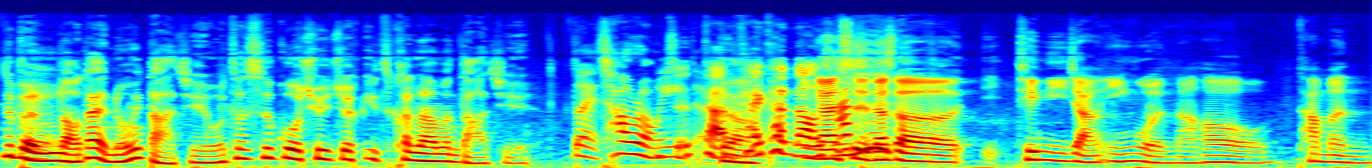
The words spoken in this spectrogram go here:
日本人脑袋很容易打结，我这次过去就一直看到他们打结。对，超容易的。打开看到应该是那个听你讲英文，然后他们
